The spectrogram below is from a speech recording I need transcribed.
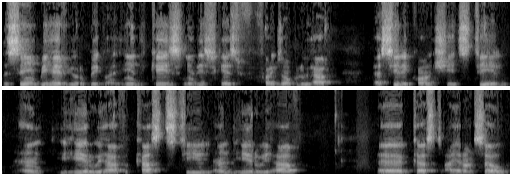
the same behavior. In the case, in this case, for example, we have a silicon sheet steel, and here we have a cast steel, and here we have a cast iron. So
